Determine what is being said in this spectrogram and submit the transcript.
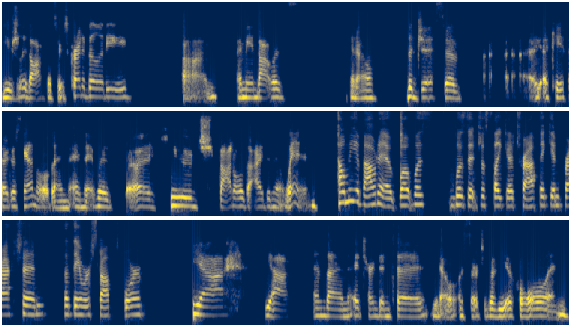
usually the officer's credibility. Um, I mean, that was, you know, the gist of a, a case I just handled, and and it was a huge battle that I didn't win. Tell me about it. What was was it just like a traffic infraction that they were stopped for? Yeah. Yeah. And then it turned into, you know, a search of a vehicle and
